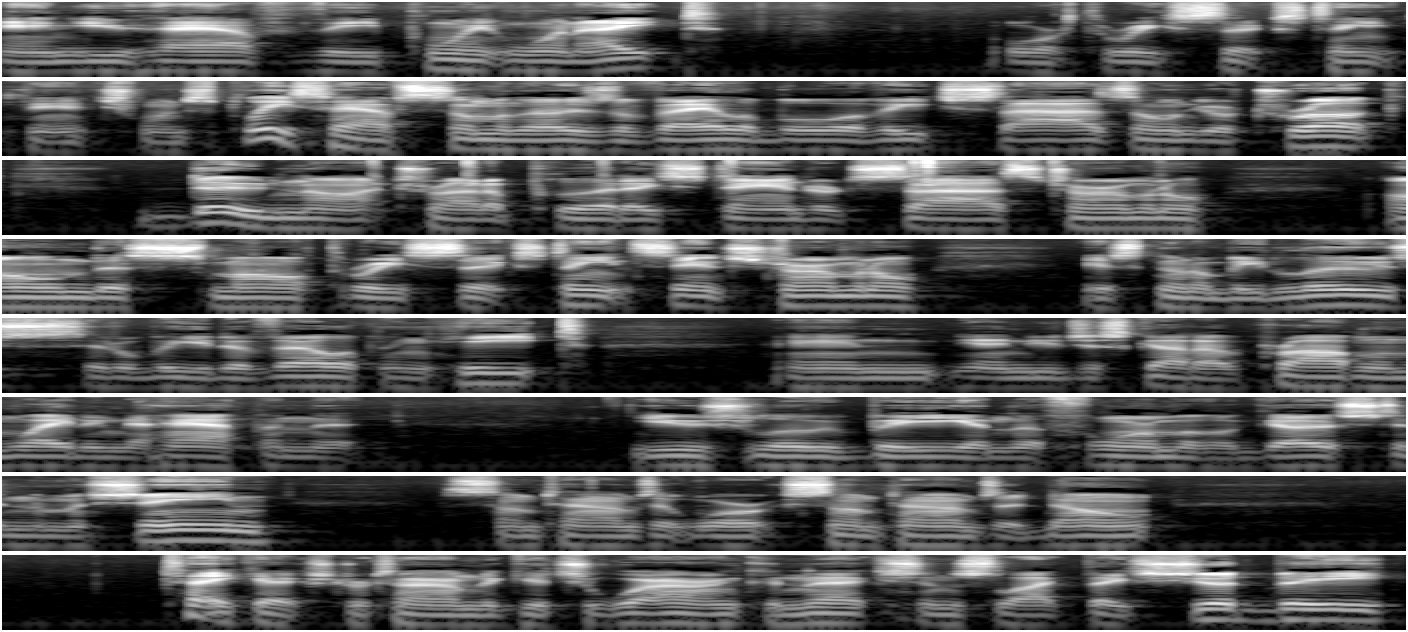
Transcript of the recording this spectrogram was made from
and you have the 0.18 or 3 16th inch ones. Please have some of those available of each size on your truck. Do not try to put a standard size terminal on this small 3 16th inch terminal. It's going to be loose, it'll be developing heat, and, and you just got a problem waiting to happen that usually would be in the form of a ghost in the machine. Sometimes it works, sometimes it don't. Take extra time to get your wiring connections like they should be.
